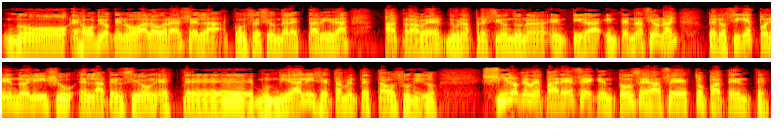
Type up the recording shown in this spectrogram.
no es obvio que no va a lograrse la concesión de la estadidad a través de una presión de una entidad internacional, pero sigue poniendo el issue en la atención este mundial y ciertamente Estados Unidos. Sí lo que me parece que entonces hace esto patente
